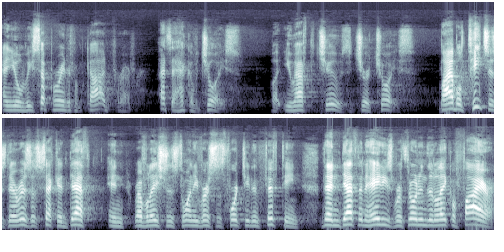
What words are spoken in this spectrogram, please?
and you will be separated from God forever. That's a heck of a choice, but you have to choose. It's your choice. Bible teaches there is a second death in Revelations 20, verses 14 and 15. Then death and Hades were thrown into the lake of fire.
